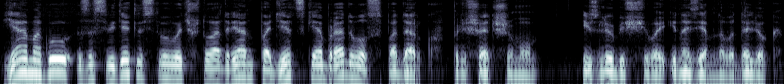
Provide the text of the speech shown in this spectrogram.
Я могу засвидетельствовать, что Адриан по-детски обрадовался подарку, пришедшему из любящего иноземного далек.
